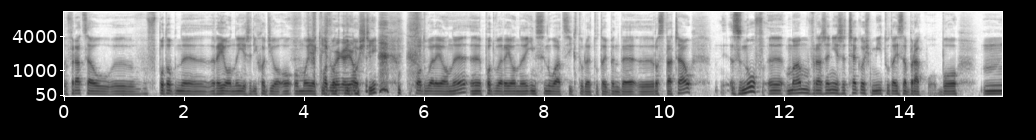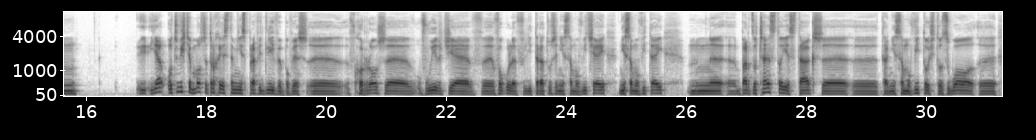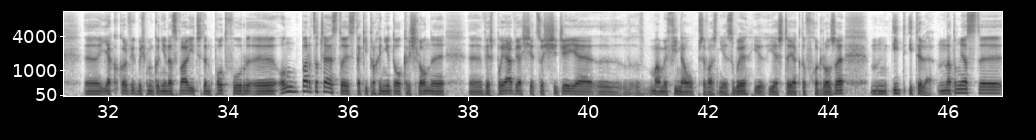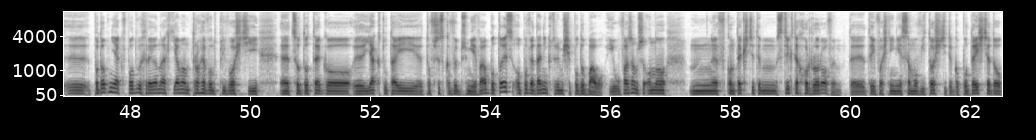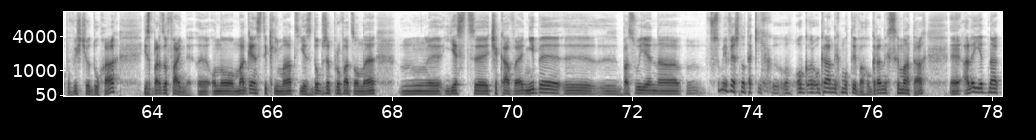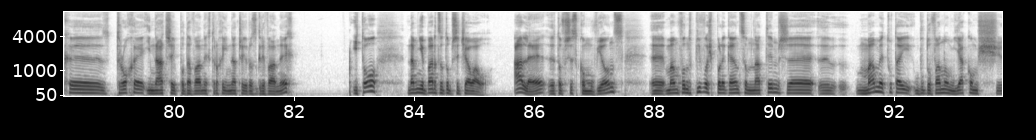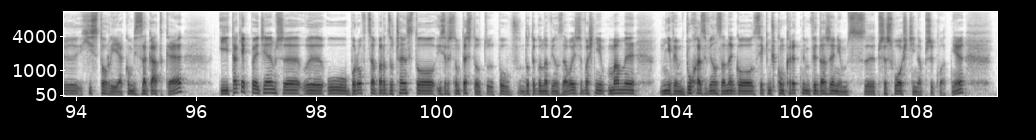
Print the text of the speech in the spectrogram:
y, wracał y, w podobne rejony, jeżeli chodzi o, o moje jakieś podłe wątpliwości. Rejony. Podłe rejony, y, podłe rejony insynuacji, które tutaj będę roztaczał. Znów mam wrażenie, że czegoś mi tutaj zabrakło, bo mm, ja oczywiście może trochę jestem niesprawiedliwy, bo wiesz, y, w horrorze, w weirdzie, w, w ogóle w literaturze niesamowitej, niesamowitej mm, y, bardzo często jest tak, że y, ta niesamowitość, to zło, jakkolwiek byśmy go nie nazwali, czy ten potwór, on bardzo często jest taki trochę niedookreślony, wiesz, pojawia się, coś się dzieje, mamy finał przeważnie zły, jeszcze jak to w horrorze mm, i, i tyle. Natomiast podobnie jak w podłych rejonach, ja mam trochę wątpliwości co do tego, jak tutaj to wszystko wybrzmiewa, bo to jest opowiadanie, które mi się podobało i uważam, że ono mm, w kontekście tym stricte horrorowym, te, tej właśnie niesamowitości, tego podejścia do opowieści o duchach jest bardzo fajne. Ono ma gęsty klimat, jest dobrze prowadzone, mm, jest ciekawe, niby bazuje na w sumie wiesz, no takich ogranych motywach, ogranych schematach, e, ale jednak e, trochę inaczej podawanych, trochę inaczej rozgrywanych i to na mnie bardzo dobrze działało. Ale e, to wszystko mówiąc, mam wątpliwość polegającą na tym, że mamy tutaj budowaną jakąś historię, jakąś zagadkę, i tak jak powiedziałem, że y, u Borowca bardzo często, i zresztą też to, to do tego nawiązałeś, że właśnie mamy, nie wiem, ducha związanego z jakimś konkretnym wydarzeniem z przeszłości na przykład, nie?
